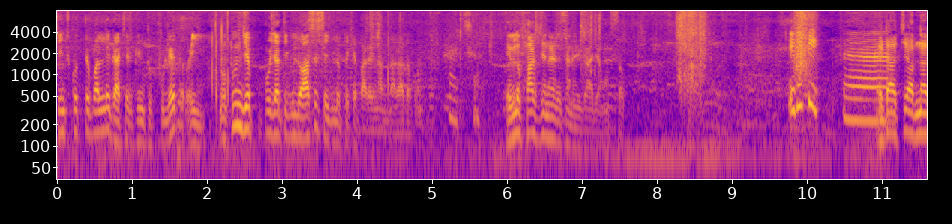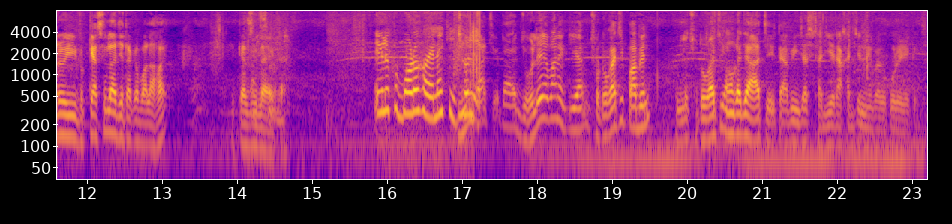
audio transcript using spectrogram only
চেঞ্জ করতে পারলে গাছের কিন্তু ফুলের ওই নতুন যে প্রজাতিগুলো আসে সেগুলো পেতে পারেন আপনারা তখন। আচ্ছা। এগুলো ফার্স্ট জেনারেশনের গাছ আমার সব। এটা কি? এটা হচ্ছে আপনার ওই ক্যাসুলা যেটাকে বলা হয়। ক্যাসুলা এটা। এগুলো খুব বড় হয় নাকি? ঝোলে? গাছ এটা ঝোলে মানে কি আমি ছোটো গাছই পাবেন। এগুলো ছোটো গাছই আমার কাছে আছে এটা আমি জাস্ট সাজিয়ে রাখার জন্য এভাবে করে রেখেছি।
